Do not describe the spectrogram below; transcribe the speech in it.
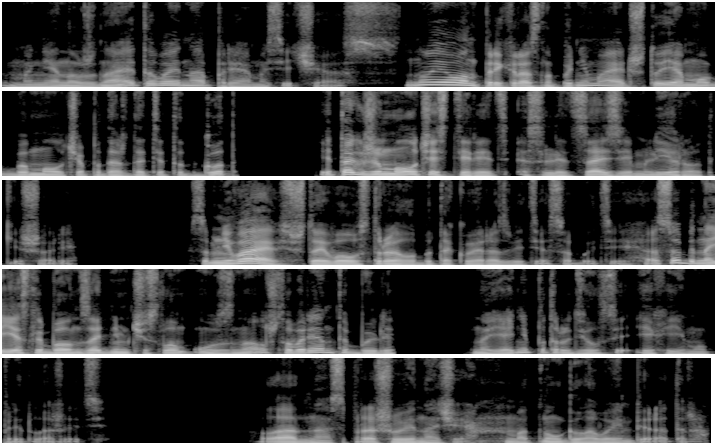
Мне нужна эта война прямо сейчас. Но и он прекрасно понимает, что я мог бы молча подождать этот год и также молча стереть с лица земли род Кишори. Сомневаюсь, что его устроило бы такое развитие событий, особенно если бы он задним числом узнал, что варианты были, но я не потрудился их ему предложить. «Ладно, спрошу иначе», — мотнул головой император.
